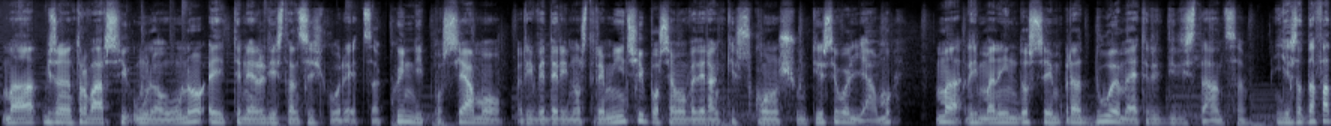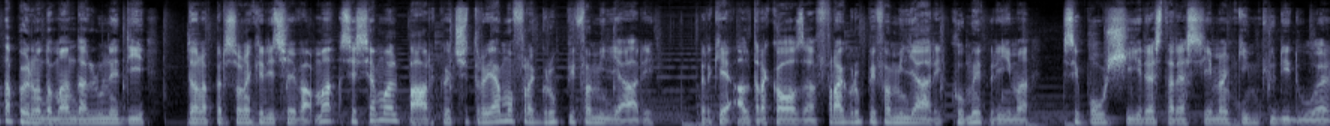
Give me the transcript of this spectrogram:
ma bisogna trovarsi uno a uno e tenere distanze di sicurezza. Quindi possiamo rivedere i nostri amici, possiamo vedere anche sconosciuti se vogliamo, ma rimanendo sempre a due metri di distanza. Gli è stata fatta poi una domanda lunedì da una persona che diceva ma se siamo al parco e ci troviamo fra gruppi familiari, perché altra cosa, fra gruppi familiari come prima si può uscire e stare assieme anche in più di due,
